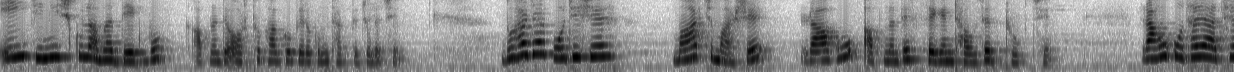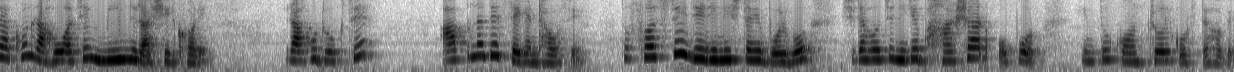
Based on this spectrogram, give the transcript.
এই জিনিসগুলো আমরা দেখব, আপনাদের অর্থভাগ্য কীরকম থাকতে চলেছে। দু হাজার পঁচিশের মার্চ মাসে রাহু আপনাদের সেকেন্ড হাউসে ঢুকছে। রাহু কোথায় আছে এখন? রাহু আছে মিন রাশির ঘরে। রাহু ঢুকছে আপনাদের সেকেন্ড হাউসে তো ফার্স্টেই যে জিনিসটা আমি বলব, সেটা হচ্ছে নিজের ভাষার ওপর কিন্তু কন্ট্রোল করতে হবে।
